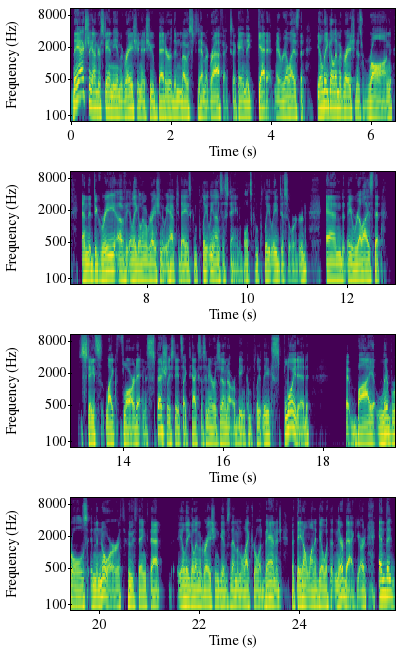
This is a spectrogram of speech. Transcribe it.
they actually understand the immigration issue better than most demographics, okay? And they get it. And they realize that illegal immigration is wrong, and the degree of illegal immigration that we have today is completely unsustainable. It's completely disordered. And they realize that states like Florida, and especially states like Texas and Arizona, are being completely exploited by liberals in the North who think that illegal immigration gives them an electoral advantage, but they don't want to deal with it in their backyard. And the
